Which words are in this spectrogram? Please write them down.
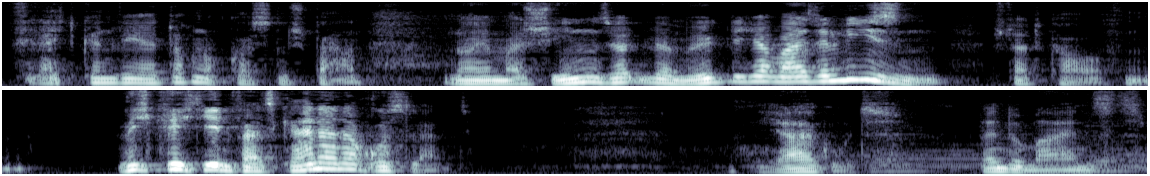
Vielleicht können wir ja doch noch Kosten sparen. Neue Maschinen sollten wir möglicherweise leasen statt kaufen. Mich kriegt jedenfalls keiner nach Russland. Ja, gut, wenn du meinst.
